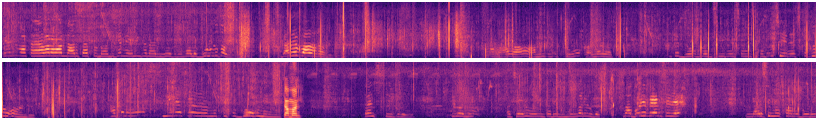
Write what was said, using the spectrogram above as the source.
ఫ్రెండ్స్ మా కెమెరా నడుస్తుంది అందుకే నేను ఇంకా నడిచిపోతున్నాను వాళ్ళు గుడుగుతాడు అదే బాగా కాదు బాగా అందరూ కళ్ళ అంటే జోకులు సీరియస్ తీసుకుంటారు సీరియస్గా జోకులు తీసుకుంటారు అతను సీరియస్గా జోకులు లేదు కమాన్ ఫ్రెండ్స్ ఇప్పుడు ఇవ్వాలి మా చెరువు ఇంకా నేను ముంగడి మా గుడి ఫ్రెండ్స్ ఇదే. నరసింహస్వామి గుడి.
